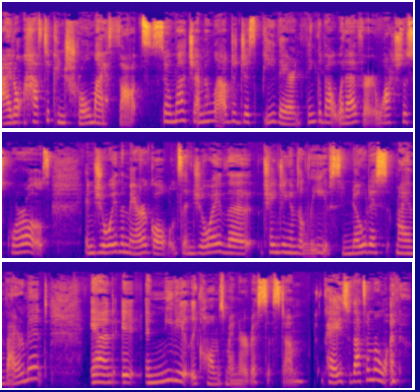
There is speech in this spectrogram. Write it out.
I don't have to control my thoughts so much. I'm allowed to just be there and think about whatever, watch the squirrels, enjoy the marigolds, enjoy the changing of the leaves, notice my environment, and it immediately calms my nervous system. Okay, so that's number one.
